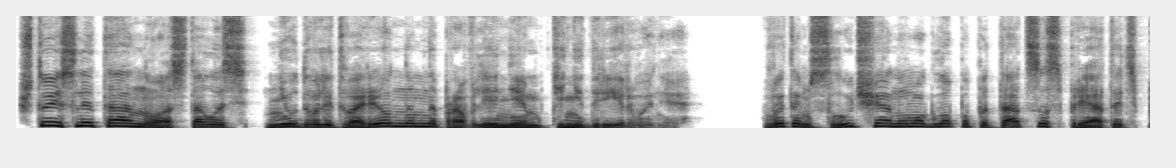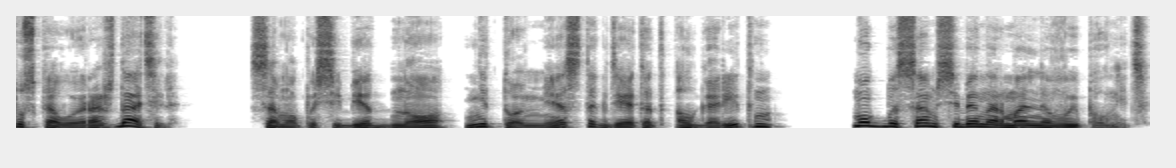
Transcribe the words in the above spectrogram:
Что если это оно осталось неудовлетворенным направлением кинедрирования? В этом случае оно могло попытаться спрятать пусковой рождатель. Само по себе дно не то место, где этот алгоритм мог бы сам себя нормально выполнить,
